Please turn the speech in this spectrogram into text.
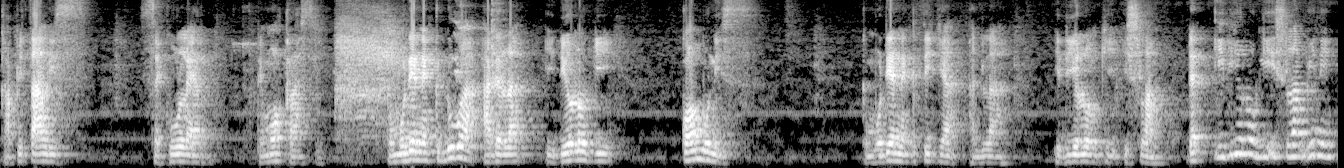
kapitalis, sekuler, demokrasi. Kemudian yang kedua adalah ideologi komunis. Kemudian yang ketiga adalah ideologi Islam. Dan ideologi Islam ini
